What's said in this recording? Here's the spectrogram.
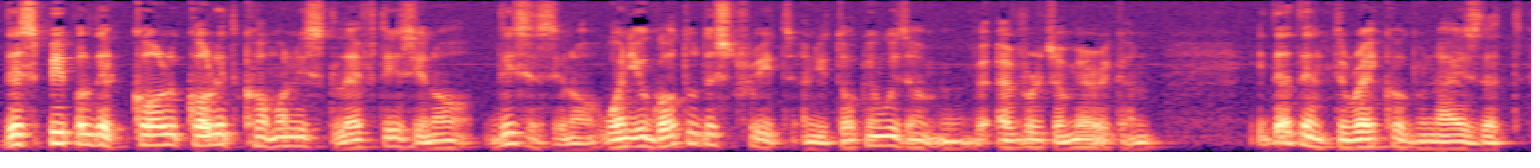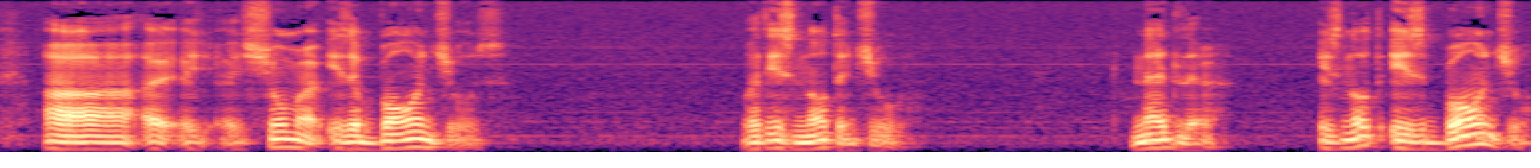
these people they call call it communist lefties. You know, this is you know when you go to the street and you're talking with an average American, he doesn't recognize that uh, Schumer is a born Jew, but he's not a Jew. Nadler is not is born Jew,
